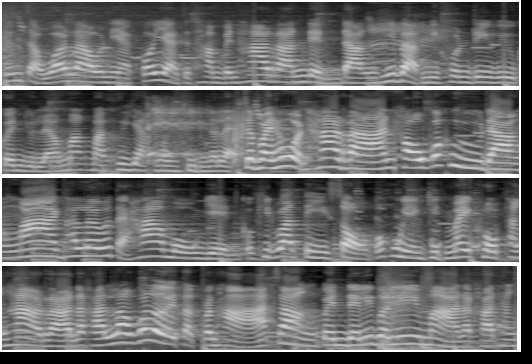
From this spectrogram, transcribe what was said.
เนื่องจากว่าเราเนี่ยก็อยากจะทำเป็น 5 ร้านเด่นดังที่แบบมีคนรีวิวกันอยู่แล้วมากมายคืออยากลองกินนั่นแหละ จะไปทั้งหมด 5 ร้านเขาก็คือดังมากถ้าเริ่มตั้งแต่ 5 โมงเย็นก็คิดว่าตีสองก็คงยังกินไม่ครบทั้ง 5 ร้านนะคะ เราก็เลยตัดปัญหาสั่งเป็น Delivery มานะคะ ทั้ง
